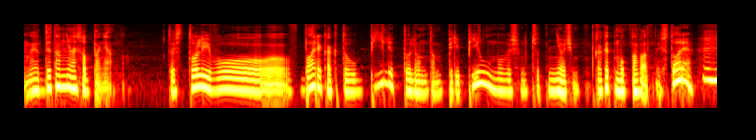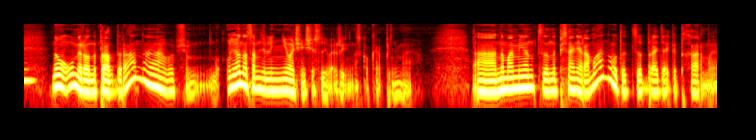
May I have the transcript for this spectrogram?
Э, да там не особо понятно. То есть то ли его в баре как-то убили, то ли он там перепил. Ну, в общем, что-то не очень... Какая-то мутноватная история. Мгм. Но умер он и правда рано. В общем, ну, у него на самом деле не очень счастливая жизнь, насколько я понимаю. А, на момент написания романа, вот этот бродяга Дхармы,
